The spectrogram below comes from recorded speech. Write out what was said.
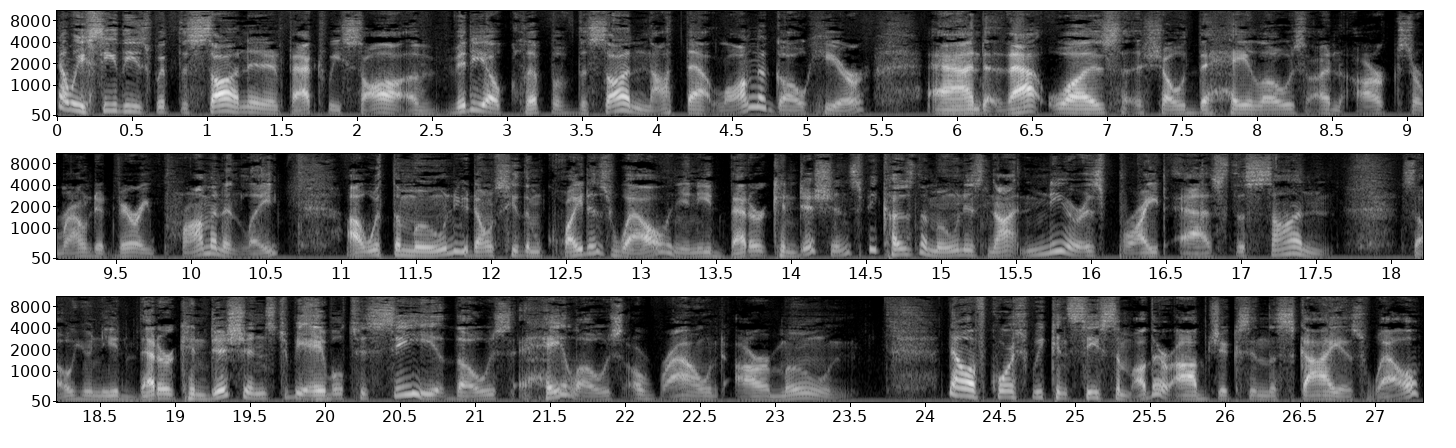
Now we see these with the sun. And in fact, we saw a video clip of the sun not that long ago here. And that was showed the halos and arcs around it very prominently. Uh, with the moon, you don't see them quite as well. And you need better conditions because the moon is not near as bright as the sun. So you need better conditions to be able to see those halos around our moon. Now, of course, we can see some other objects in the sky as well.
